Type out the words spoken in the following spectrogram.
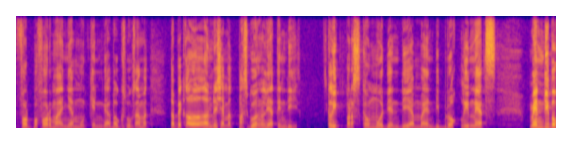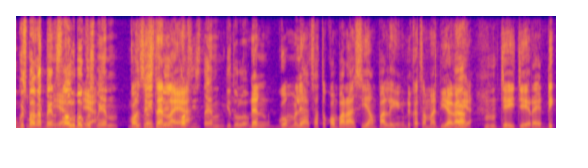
for performanya mungkin gak bagus-bagus amat. Tapi kalau Landry Shamet pas gua ngeliatin di Clippers kemudian dia main di Brooklyn Nets, men dia bagus banget men, Iya, selalu bagus iya. men. Menurut gue itu Konsisten lah ya. Konsisten gitu loh. Dan gue melihat satu komparasi yang paling dekat sama dia kali Ah, ya. JJ Redick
